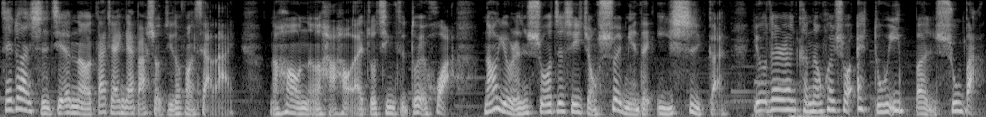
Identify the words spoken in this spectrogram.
这段时间呢，大家应该把手机都放下来，然后呢，好好来做亲子对话。然后有人说这是一种睡眠的仪式感，有的人可能会说，哎，读一本书吧。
